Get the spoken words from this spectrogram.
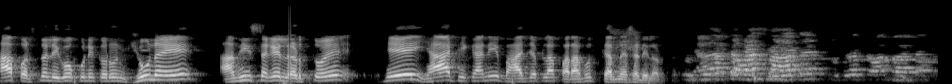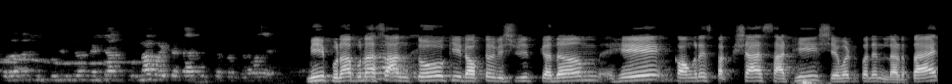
हा पर्सनल इगो कुणी करून घेऊ नये आम्ही सगळे लढतोय हे ह्या ठिकाणी भाजपला पराभूत करण्यासाठी लढतोय. मी पुन्हा पुन्हा सांगतो की डॉक्टर विश्वजित कदम हे काँग्रेस पक्षासाठी शेवटपर्यंत लढतायत.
